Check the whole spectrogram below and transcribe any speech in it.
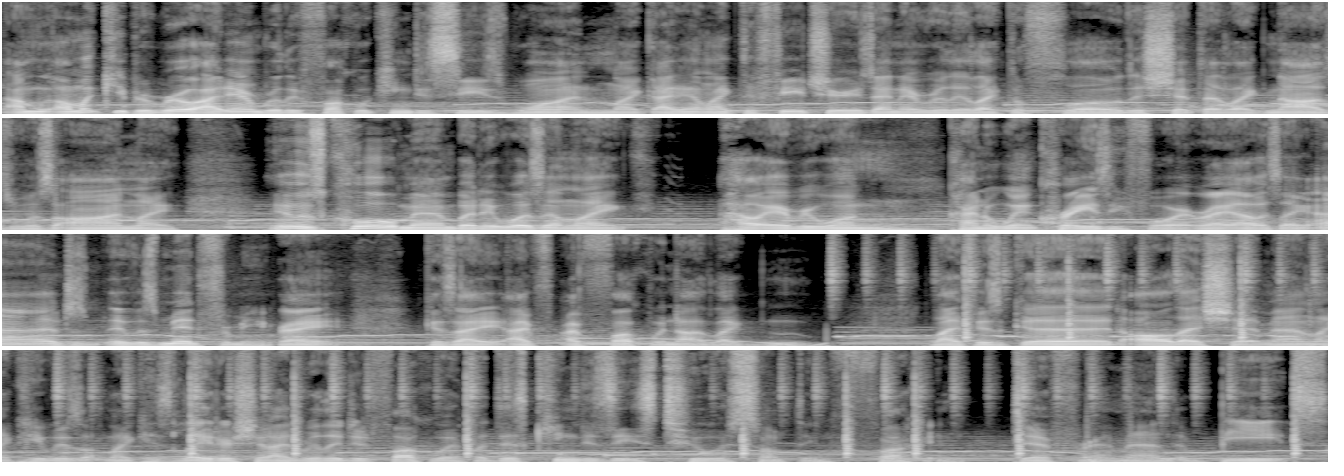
I'm, I'm gonna keep it real. I didn't really fuck with King Disease one. Like I didn't like the features. I didn't really like the flow, the shit that like Nas was on. Like it was cool, man, but it wasn't like how everyone kind of went crazy for it, right? I was like, ah, it, just, it was mid for me, right? Because I, I I fuck with Nas. Like Life is Good, all that shit, man. Like he was like his later shit, I really did fuck with. But this King Disease 2 is something fucking different, man. The beats,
